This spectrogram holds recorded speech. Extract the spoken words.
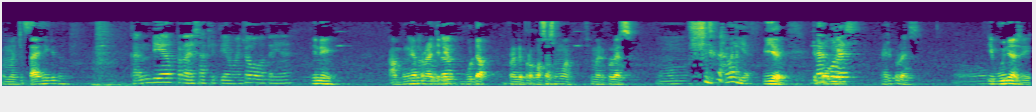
Memang ciptainnya gitu. karena dia pernah disakiti sama cowok katanya Ini kampungnya Budak- pernah jadi budak. budak, pernah diperkosa semua sama Hercules. hmm. emang iya Iya. Hercules. Hercules. oh. Ibunya sih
